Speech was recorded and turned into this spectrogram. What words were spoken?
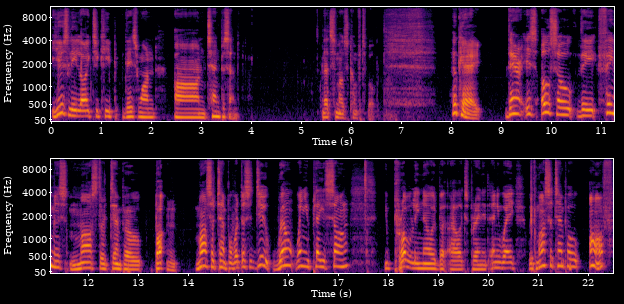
usually like to keep this one on 10%. That's the most comfortable. Okay, there is also the famous Master Tempo button. Master Tempo, what does it do? Well, when you play a song, You probably know it, but I'll explain it anyway. With master tempo off,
